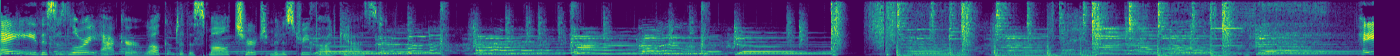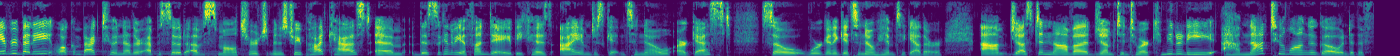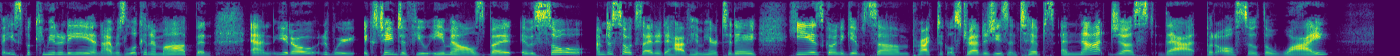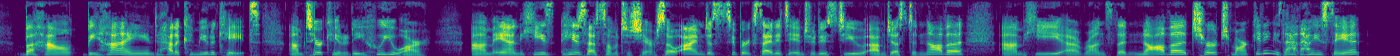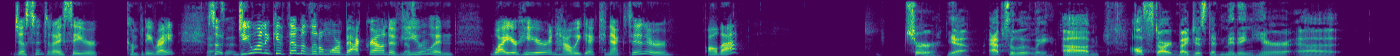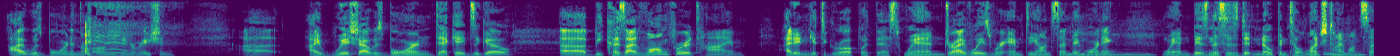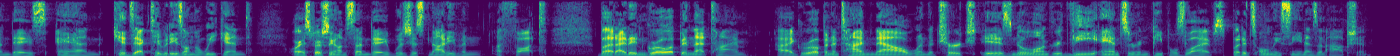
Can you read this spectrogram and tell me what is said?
Hey, this is Laurie Acker. Welcome to the Small Church Ministry Podcast. Everybody. Welcome back to another episode of Small Church Ministry Podcast. Um, this is going to be a fun day because I am just getting to know our guest. So we're going to get to know him together. Um, Justin Nava jumped into our community um, not too long ago into the Facebook community and I was looking him up and, and, you know, we exchanged a few emails, but it was so, I'm just so excited to have him here today. He is going to give some practical strategies and tips and not just that, but also the why behind behind how to communicate um, to your community who you are. Um, and he's he just has so much to share. So I'm just super excited to introduce to you um, Justin Nava. Um, he uh, runs the Nava Church Marketing. Is that how you say it, Justin? Did I say your company right? That's so it. do you want to give them a little more background of That's you right. and why you're here and how we get connected or all that? Sure. Yeah, absolutely. Um, I'll start by just admitting here, uh, I was born in the wrong generation. Uh, I wish I was born decades ago, uh, because I long for a time. I didn't get to grow up with this when driveways were empty on Sunday morning, when businesses didn't open till lunchtime on Sundays, and kids' activities on the weekend, or especially on Sunday, was just not even a thought. But I didn't grow up in that time. I grew up in a time now when the church is no longer the answer in people's lives, but it's only seen as an option.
